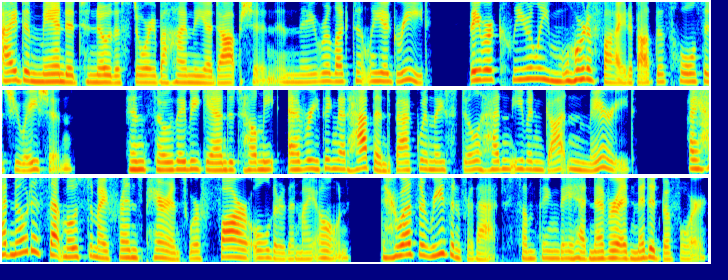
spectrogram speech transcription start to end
I demanded to know the story behind the adoption, and they reluctantly agreed. They were clearly mortified about this whole situation. And so they began to tell me everything that happened back when they still hadn't even gotten married. I had noticed that most of my friends' parents were far older than my own. There was a reason for that, something they had never admitted before.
